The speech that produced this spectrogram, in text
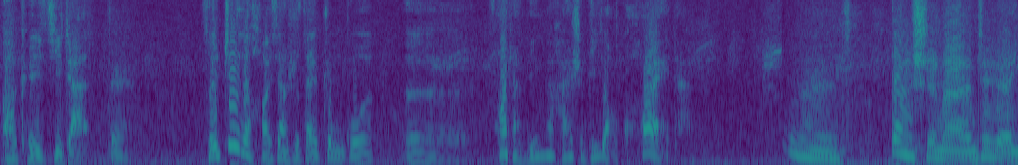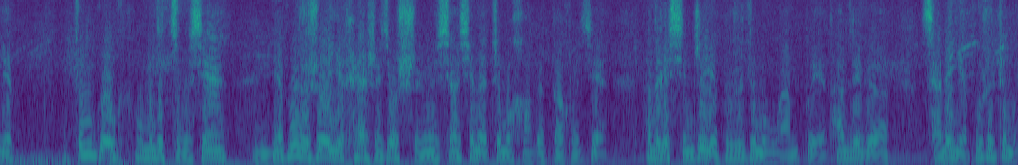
啊，可以击斩。对，所以这个好像是在中国，呃，发展的应该还是比较快的。嗯，但是呢，这个也，中国我们的祖先。也不是说一开始就使用像现在这么好的刀和剑，它这个形制也不是这么完备，它这个材料也不是这么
